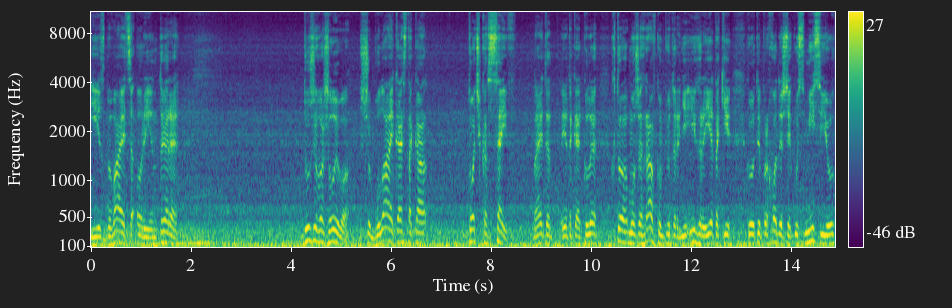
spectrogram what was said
і збиваються орієнтири, дуже важливо, щоб була якась така точка сейф. Знаєте, є таке, коли хто може грав в комп'ютерні ігри, є такі, коли ти проходиш якусь місію,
